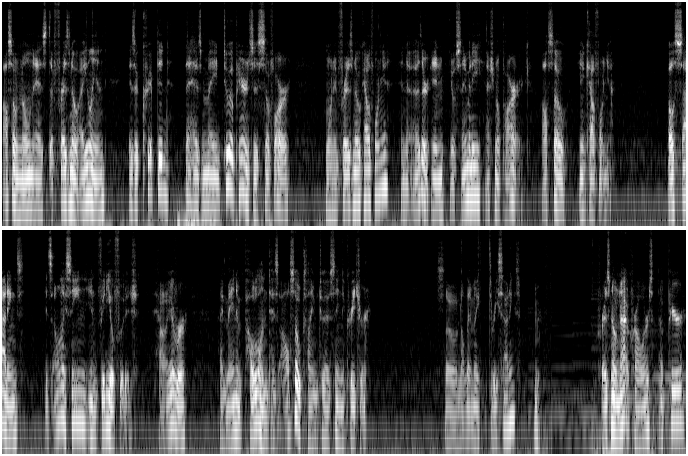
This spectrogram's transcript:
also known as the Fresno Alien, is a cryptid that has made two appearances so far one in Fresno, California, and the other in Yosemite National Park, also in California. Both sightings, it's only seen in video footage However, a man in Poland has also claimed to have seen the creature. So, don't that make three sightings? Hmm. Fresno nightcrawlers appear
